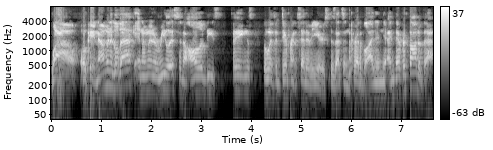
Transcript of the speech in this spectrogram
wow. Okay, now I'm going to go back and I'm going to re-listen to all of these things, but with a different set of ears because that's incredible. I didn't. I never thought of that.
